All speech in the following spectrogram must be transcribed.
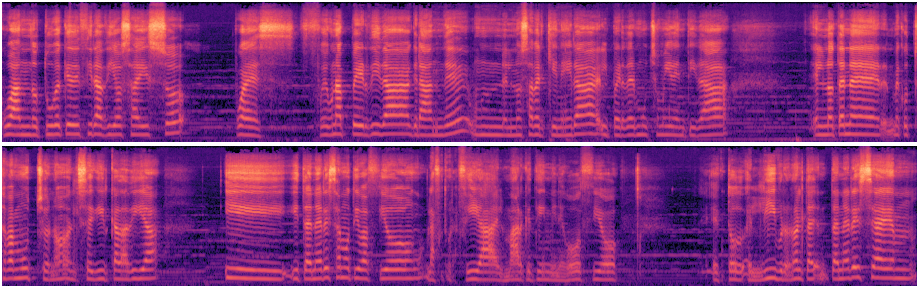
cuando tuve que decir adiós a eso, pues fue una pérdida grande, el no saber quién era, el perder mucho mi identidad, el no tener, me costaba mucho, ¿no? El seguir cada día y, tener esa motivación, la fotografía, el marketing, mi negocio, el, eh, todo, el libro, ¿no? El tener ese, em,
